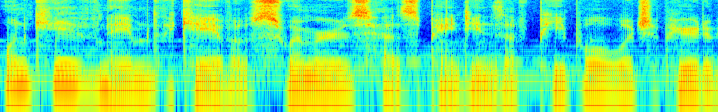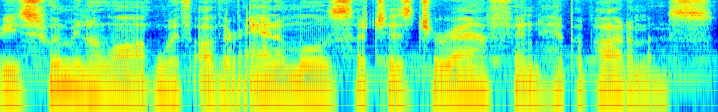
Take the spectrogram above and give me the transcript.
One cave named the Cave of Swimmers has paintings of people which appear to be swimming along with other animals such as giraffe and hippopotamus.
